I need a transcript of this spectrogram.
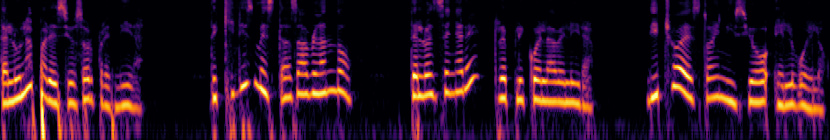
Talula pareció sorprendida. ¿De quiénes me estás hablando? Te lo enseñaré, replicó el ave lira. Dicho esto, inició el vuelo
